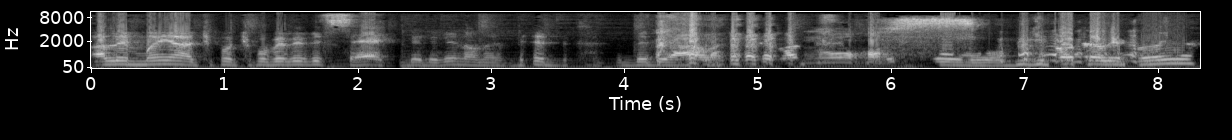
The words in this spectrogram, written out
Alemanha, tipo, tipo BBB 7, BBB não, né? BBA lá. Nossa. o Big Brother Alemanha,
